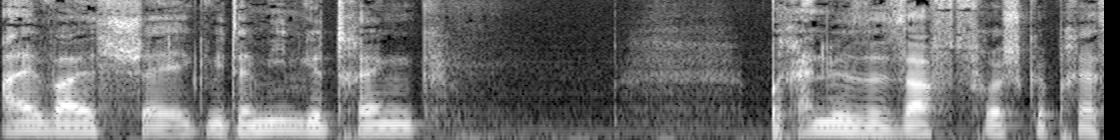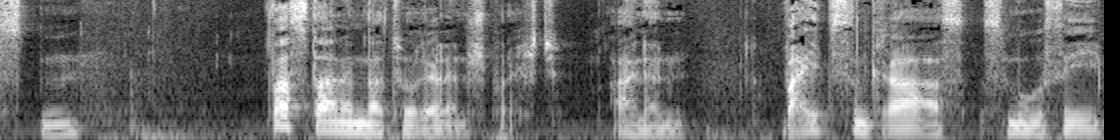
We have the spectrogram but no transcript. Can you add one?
Eiweißshake, Vitamingetränk, Brennnesselsaft frisch gepressten, was deinem Naturell entspricht. Einen Weizengras-Smoothie,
